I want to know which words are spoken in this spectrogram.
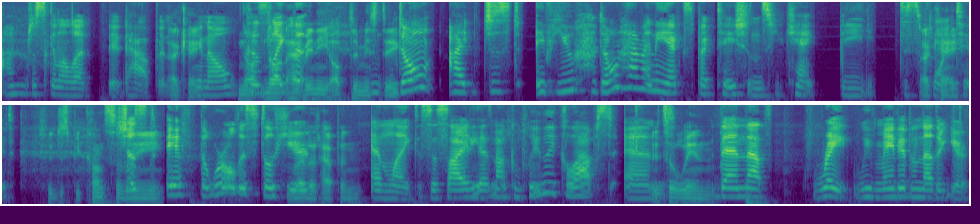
I'm just going to let it happen, Okay. you know? not, not like have the, any optimistic don't I just if you don't have any expectations, you can't be disappointed. should just be constantly. Just if the world is still let here it happen and like society has not completely collapsed and it's a win then that's great. We've made it another year.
